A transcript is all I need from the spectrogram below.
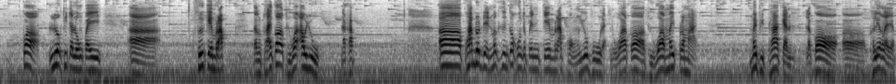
ำก็เลือกที่จะลงไปอ่าซื้อเกมรับ แต่สุดท้ายก็ถือว่าเอาอยู่นะครับ ความโดดเด่นเมื่อคืนก็คงจะเป็นเกมรับของลิเวอร์พูลแหละหนูว่าก็ถือว่าไม่ประมาท ไม่ผิดพลาดกัน แล้วก็เขาเรียกอะไรอะ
